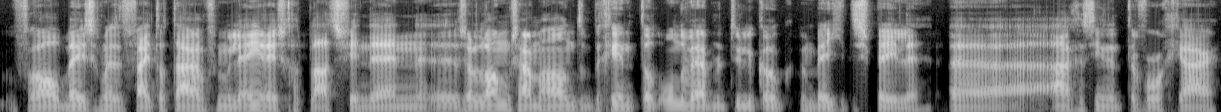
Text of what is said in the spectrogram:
vooral bezig met het feit dat daar een Formule 1 race gaat plaatsvinden. En uh, zo langzamerhand begint dat onderwerp natuurlijk ook een beetje te spelen. Uh, aangezien het er vorig jaar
